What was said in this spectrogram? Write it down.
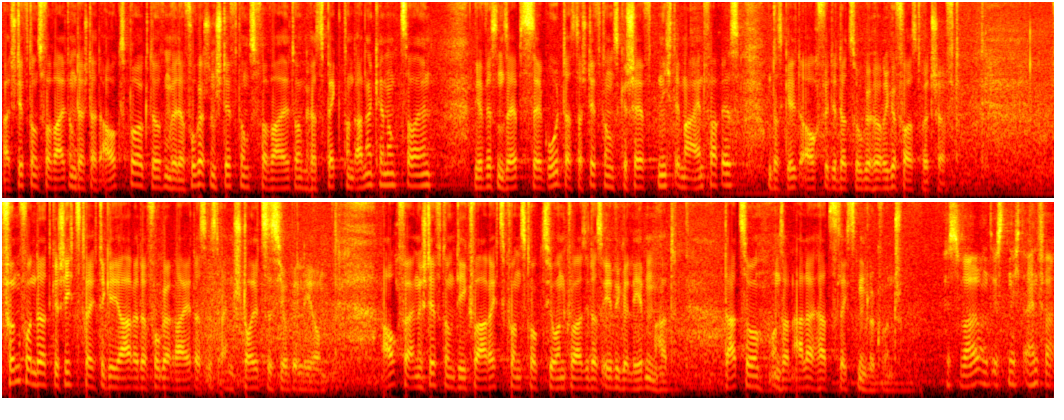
Als Stiftungsverwaltung der Stadt Augsburg dürfen wir der Fuggerschen Stiftungsverwaltung Respekt und Anerkennung zollen. Wir wissen selbst sehr gut, dass das Stiftungsgeschäft nicht immer einfach ist und das gilt auch für die dazugehörige Forstwirtschaft. 500 geschichtsträchtige Jahre der Fuggerei, das ist ein stolzes Jubiläum. Auch für eine Stiftung, die qua Rechtskonstruktion quasi das ewige Leben hat. Dazu unseren allerherzlichsten Glückwunsch. Es war und ist nicht einfach,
